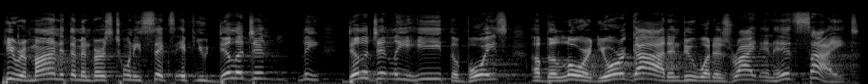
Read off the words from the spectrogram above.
He reminded them in verse 26 if you diligently, diligently heed the voice of the Lord your God and do what is right in his sight,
